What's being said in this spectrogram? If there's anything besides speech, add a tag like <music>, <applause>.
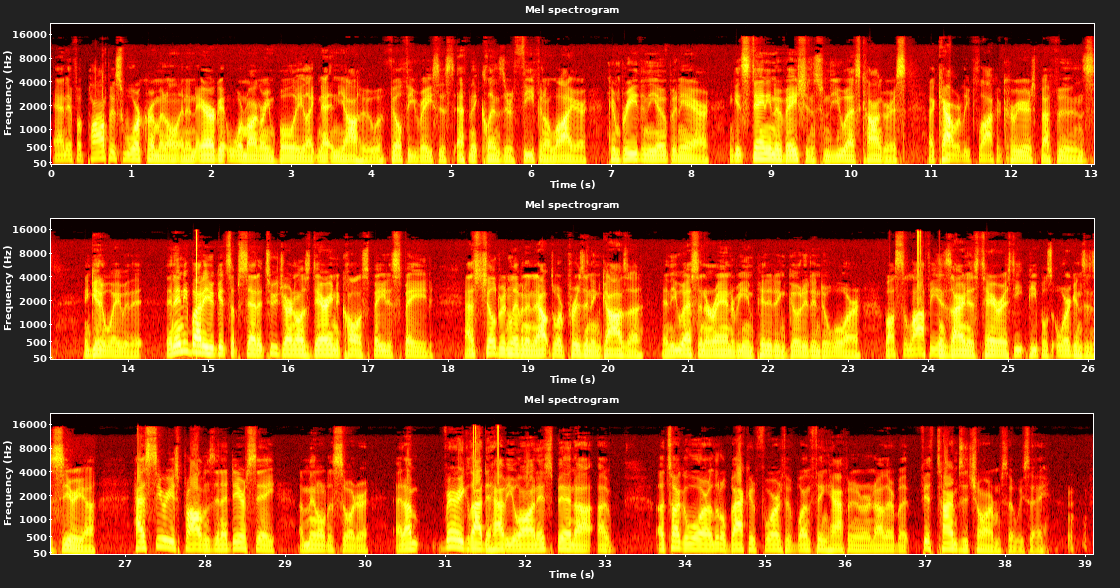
And if a pompous war criminal and an arrogant warmongering bully like Netanyahu, a filthy racist, ethnic cleanser, thief, and a liar, can breathe in the open air and get standing ovations from the U.S. Congress, a cowardly flock of careerist buffoons, and get away with it, then anybody who gets upset at two journalists daring to call a spade a spade, as children live in an outdoor prison in Gaza and the U.S. and Iran are being pitted and goaded into war, while Salafi and Zionist terrorists eat people's organs in Syria, has serious problems, and I dare say a mental disorder. And I'm very glad to have you on. It's been a, a, a tug of war, a little back and forth of one thing happening or another, but fifth time's the charm, so we say.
